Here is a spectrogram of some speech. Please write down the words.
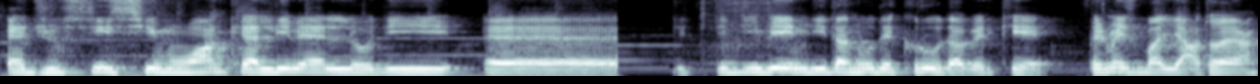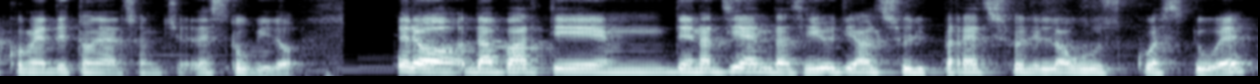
è giustissimo anche a livello di, eh, di- di vendita nuda e cruda, perché per me è sbagliato, eh, come ha detto Nelson, cioè, è stupido. Però da parte mh, di un'azienda, se io ti alzo il prezzo dell'Oculus Quest 2,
